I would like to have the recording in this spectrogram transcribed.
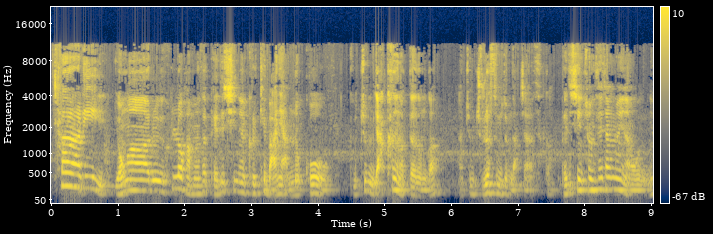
차라리 영화를 흘러가면서 배드신을 그렇게 많이 안 넣고 그좀 약하게 넣었다던가 아, 좀 줄였으면 좀 낫지 않았을까. 배드신이 총세 장면이 나오거든요.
